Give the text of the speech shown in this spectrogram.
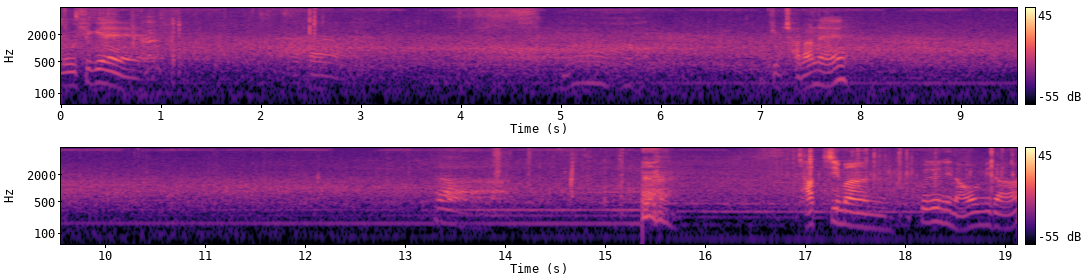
노시계. 아하. 음, 좀 잘하네. 자. 작지만 꾸준히 나옵니다.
